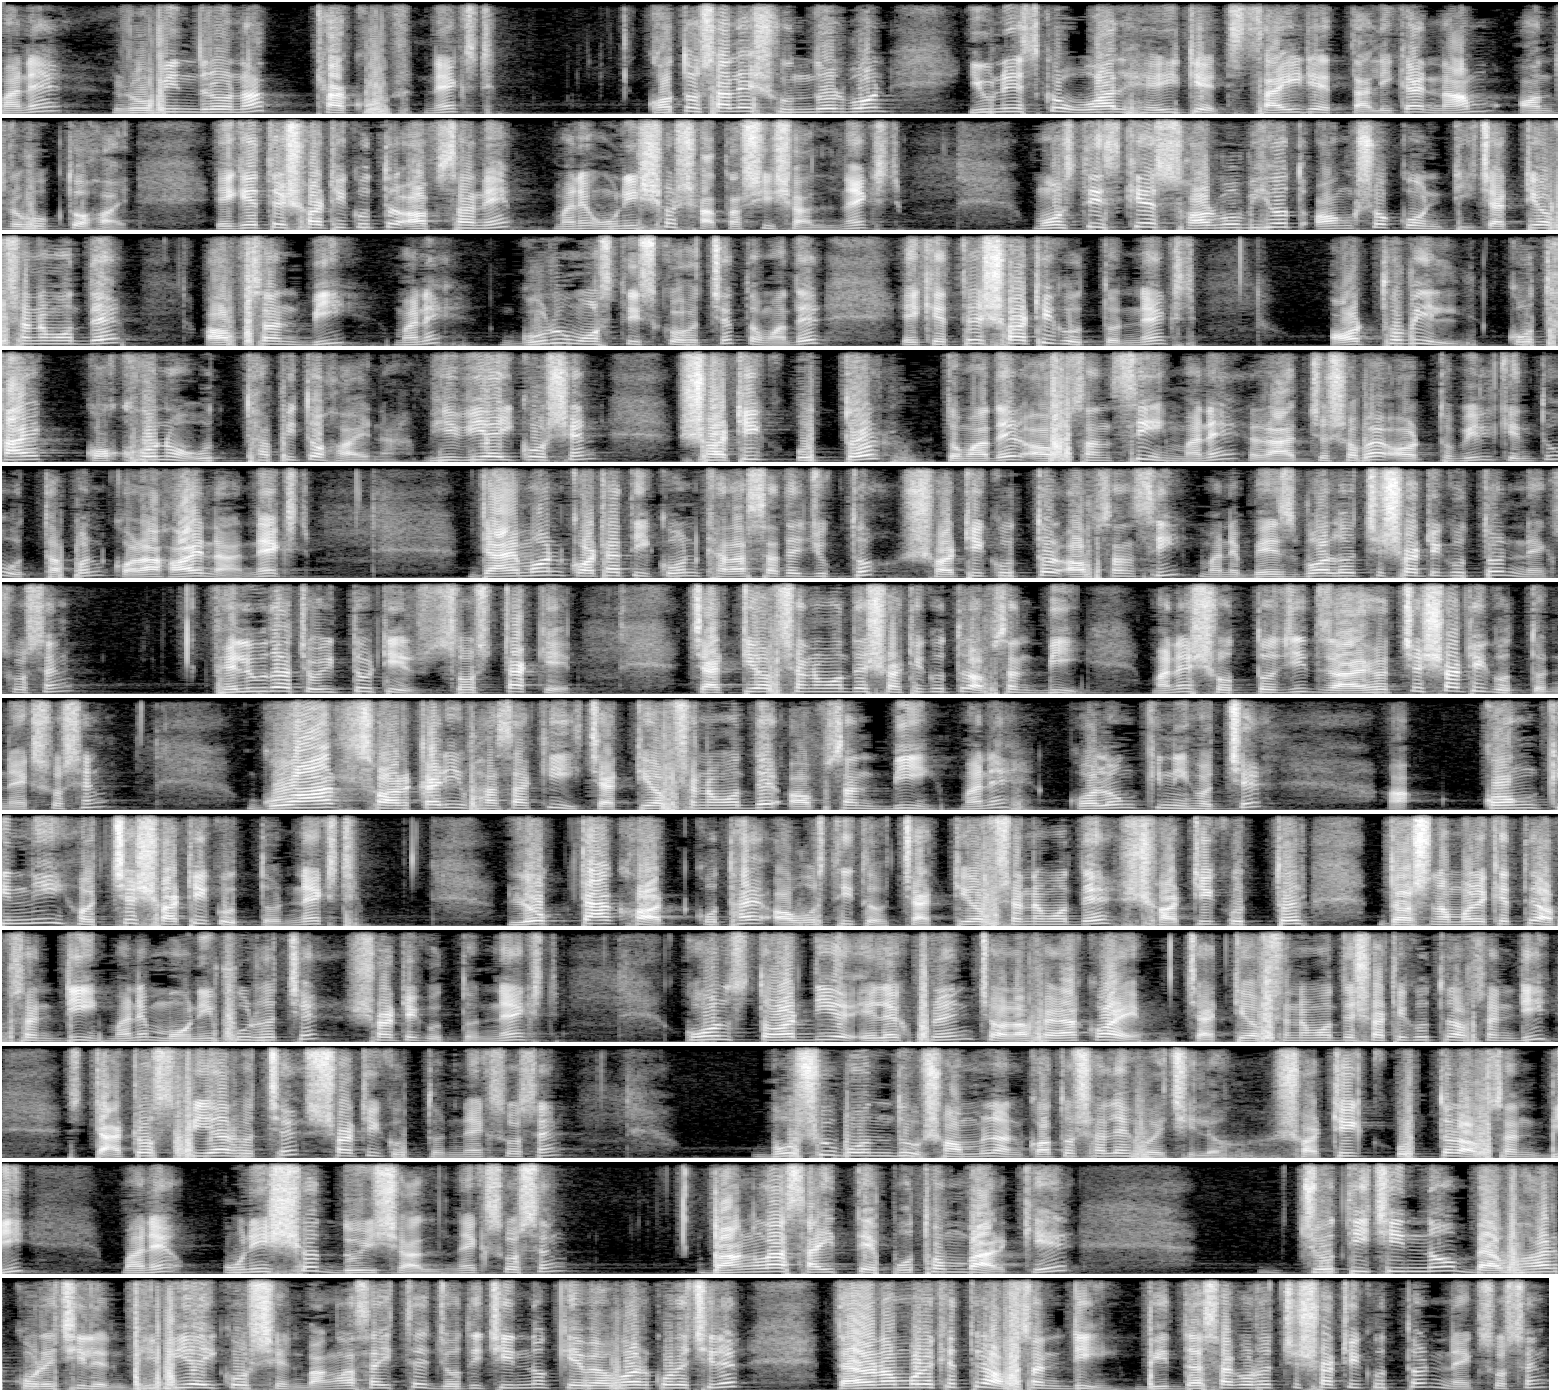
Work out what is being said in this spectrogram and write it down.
মানে রবীন্দ্রনাথ ঠাকুর। নেক্সট কত সালে সুন্দরবন ইউনেস্কো ওয়ার্ল্ড হেরিটেজ সাইটের তালিকায় নাম অন্তর্ভুক্ত হয়? এক্ষেত্রে সঠিক উত্তর অপশানে মানে উনিশশো সাতাশি সাল। নেক্সট মস্তিষ্কের সর্ববৃহৎ অংশ কোনটি? চারটি অপশানের মধ্যে অপশান বি মানে গুরু মস্তিষ্ক হচ্ছে তোমাদের। এক্ষেত্রে সঠিক উত্তর। নেক্সট অর্থবিল কোথায় কখনো উত্থাপিত হয় না? ভিভিআই কোশ্চেন সঠিক উত্তর তোমাদের অপশান সি মানে রাজ্যসভায় অর্থবিল কিন্তু উত্থাপন করা হয় না। নেক্সট ডায়মন্ড কটাতি কোন খেলার সাথে যুক্ত? সঠিক উত্তর অপশান সি মানে বেসবল হচ্ছে সঠিক উত্তর। নেক্সট কোশ্চেন ফেলুদা চরিত্রটির স্রষ্টাকে চারটি অপশানের মধ্যে সঠিক উত্তর অপশান বি মানে সত্যজিৎ রায় হচ্ছে সঠিক উত্তর। নেক্সট কোশ্চেন গোয়ার সরকারি ভাষা কি? চারটি অপশানের মধ্যে অপশান বি মানে কলঙ্কিনী হচ্ছে কঙ্কিনী হচ্ছে সঠিক উত্তর। নেক্সট লোকটাক হট কোথায় অবস্থিত? চারটি অপশানের মধ্যে সঠিক উত্তর দশ নম্বরের ক্ষেত্রে অপশান ডি মানে মণিপুর হচ্ছে সঠিক উত্তর। নেক্সট, কোন স্তর দিয়ে ইলেকট্রন চলাফেরা করে? চারটি অপশানের মধ্যে সঠিক উত্তর, অপশান ডি স্ট্যাটোস্ফিয়ার হচ্ছে সঠিক উত্তর। নেক্সট কোশ্চেন, বসু বন্ধু সম্মেলন কত সালে হয়েছিল? সঠিক উত্তর, অপশান বি মানে উনিশশো দুই সাল। নেক্সট কোশ্চেন, বাংলা সাহিত্যে প্রথমবার কে জ্যোতিচিহ্ন ব্যবহার করেছিলেন, ভিভিআই কোশ্চেন, বাংলা সাহিত্যে জ্যোতিচিহ্ন কে ব্যবহার করেছিলেন? তেরো নম্বরের ক্ষেত্রে অপশান ডি, বিদ্যাসাগর হচ্ছে সঠিক উত্তর next question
